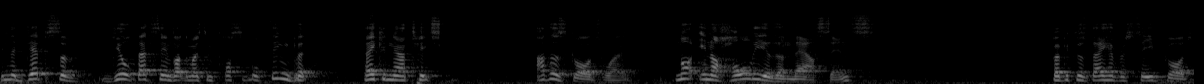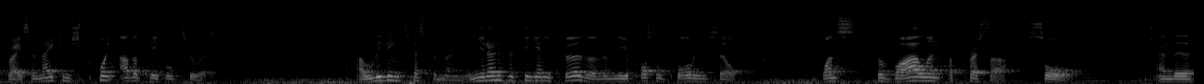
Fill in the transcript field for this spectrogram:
In the depths of guilt, that seems like the most impossible thing, but they can now teach others God's way. Not in a holier than thou sense, but because they have received God's grace and they can point other people to it. A living testimony. And you don't have to think any further than the Apostle Paul himself. Once the violent oppressor, Saul, and the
